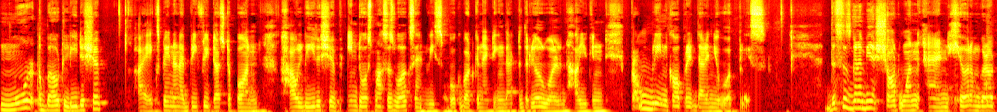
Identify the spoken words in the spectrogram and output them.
more about leadership. I explained and I briefly touched upon how leadership in Toastmasters works, and we spoke about connecting that to the real world and how you can probably incorporate that in your workplace. This is going to be a short one, and here I'm going to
